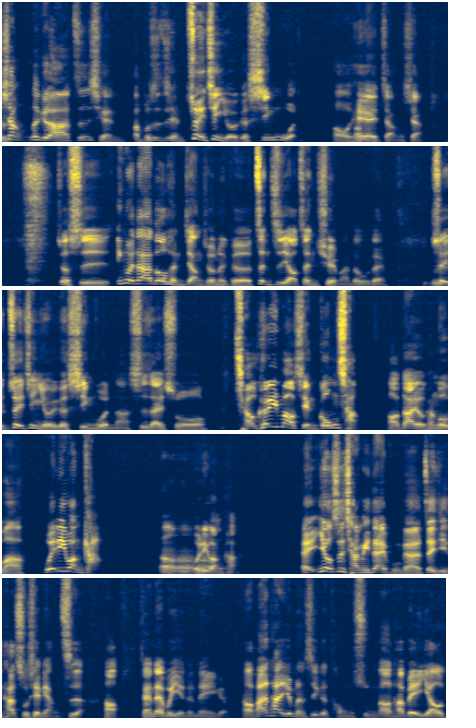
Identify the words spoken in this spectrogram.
像那个啊，之前啊，不是之前，最近有一个新闻，好，我可以来讲一下，就是因为大家都很讲究那个政治要正确嘛，对不对？所以最近有一个新闻啊，是在说巧克力冒险工厂，好，大家有看过吗？威利旺卡，嗯嗯，威利旺卡，哎、又是强尼戴普呢。这集他出现两次啊，好，强尼戴普演的那一个，好，反正他原本是一个童书，然后他被邀，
